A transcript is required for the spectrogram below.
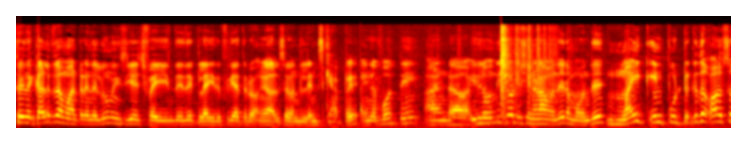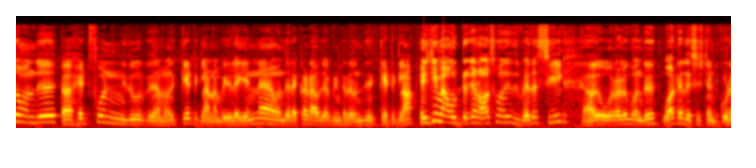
ஸோ இந்த கழுத்தில் மாட்டுற இந்த லூமிங் ஜிஹெச் ஃபைவ் இந்த இது இருக்குல்ல இது ஃப்ரீயாக தருவாங்க. ஆல்சோ வந்து லென்ஸ் கேப்பு இந்த போத் திங் அண்ட் இதில் வந்து இன்னொரு விஷயம் என்னன்னா வந்து நம்ம வந்து மைக் இன்புட் இருக்குது. ஆல்சோ வந்து uh, ஹெட்ஃபோன் இதுவும் இருக்குது. நம்ம வந்து கேட்டுக்கலாம். நம்ம இதில் என்ன வந்து ரெக்கார்ட் ஆகுது அப்படின்றத வந்து கேட்டுக்கலாம். ஹெச்டிஎம் அவுட் இருக்கு. ஆல்சோ வந்து இது வெதர் சீல்ட் அதாவது ஓரளவுக்கு வந்து வாட்டர் ரெசிஸ்டன்ட் கூட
